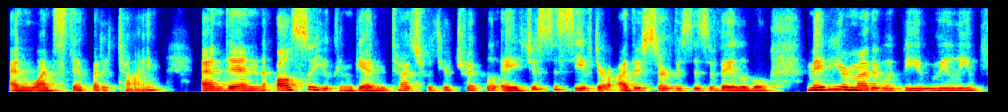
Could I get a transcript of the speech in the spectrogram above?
and one step at a time. And then also you can get in touch with your AAA just to see if there are other services available. Maybe your mother would be really,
